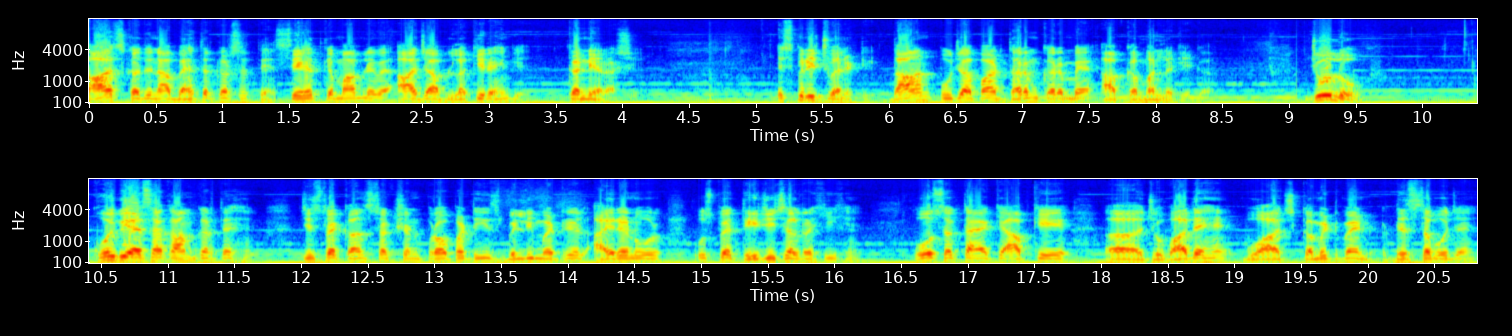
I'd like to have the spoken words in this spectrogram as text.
आज का दिन आप बेहतर कर सकते हैं। सेहत के मामले में आज आप लकी रहेंगे। कन्या राशि। स्पिरिचुअलिटी, दान, पूजा पाठ, धर्म कर्म में आपका मन लगेगा। जो लोग कोई भी ऐसा काम करते हैं जिसपे construction properties building material iron और उस पर तेज़ी चल रही है हो सकता है कि आपके जो वादे हैं, वो आज कमिटमेंट डिस्टर्ब हो जाए।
